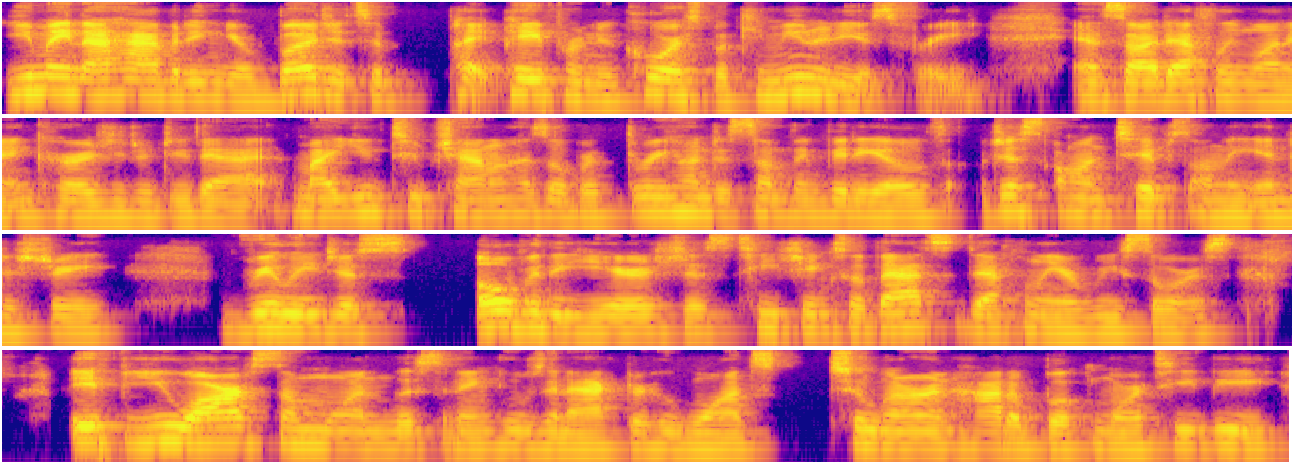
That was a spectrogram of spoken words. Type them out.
you may not have it in your budget to pay, pay, for a new course, but community is free. And so I definitely want to encourage you to do that. My YouTube channel has over 300 something videos just on tips on the industry, really just over the years, just teaching. So that's definitely a resource. If you are someone listening who's an actor who wants to learn how to book more TV,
